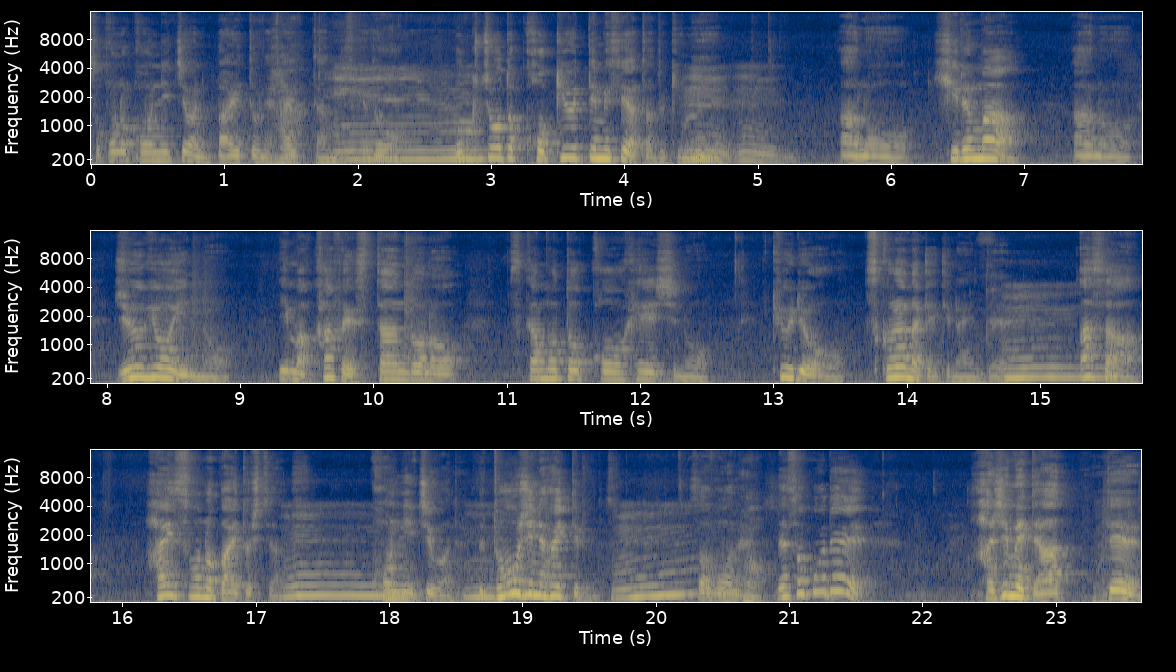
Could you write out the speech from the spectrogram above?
そこの「こんにちは」にバイトに入ったんですけど僕ちょうど呼吸って店やった時うんに、うん。あの昼間あの従業員の今カフェスタンドの塚本浩平氏の給料を作らなきゃいけないんで、うん。朝配送のバイトしてたんです、うん。こんにちはで。でうん。同時に入ってるんです、うん。そこで。うんでそこで初めて会って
